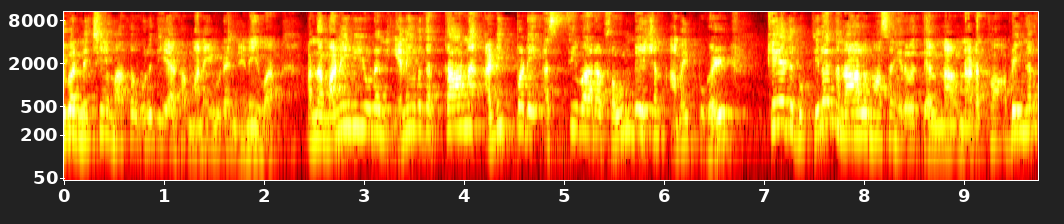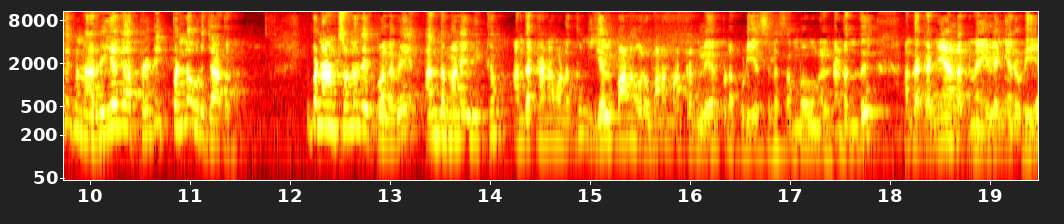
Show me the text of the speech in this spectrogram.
இவர் நிச்சயமாக உறுதியாக மனைவியுடன் இணைவார். அந்த மனைவியுடன் இணைவதற்கான அடிப்படை அஸ்திவார ஃபவுண்டேஷன் அமைப்புகள் கேது புக்தியில் அந்த நாலு மாதம் இருபத்தி ஏழு நாள் நடக்கும் அப்படிங்கிறது இப்போ நான் ரியலாக ப்ரெடிக்ட் பண்ண ஒரு ஜாதகம். இப்போ நான் சொன்னதைப் போலவே அந்த மனைவிக்கும் அந்த கணவனுக்கும் இயல்பான ஒரு மனமாற்றங்கள் ஏற்படக்கூடிய சில சம்பவங்கள் நடந்து அந்த கன்னியா லக்ன இளைஞருடைய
